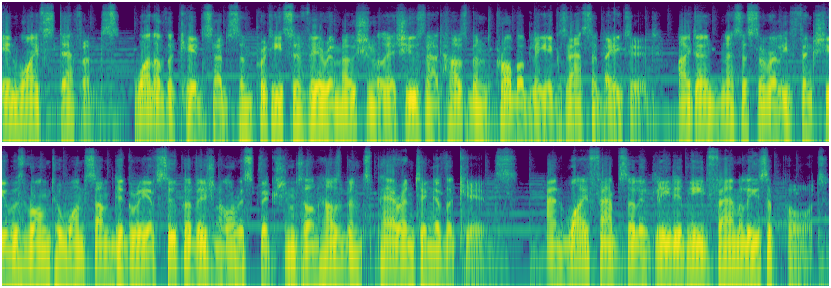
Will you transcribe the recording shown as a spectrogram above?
In wife's defense, one of the kids had some pretty severe emotional issues that husband probably exacerbated. I don't necessarily think she was wrong to want some degree of supervision or restrictions on husband's parenting of the kids. And wife absolutely did need family support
